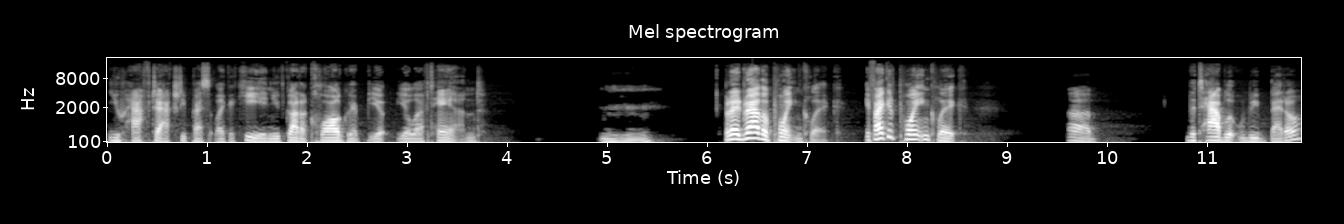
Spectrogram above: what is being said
you have to actually press it like a key and you've got to claw grip your, your left hand. Mm-hmm. But I'd rather point and click. If I could point and click, uh, the tablet would be better.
